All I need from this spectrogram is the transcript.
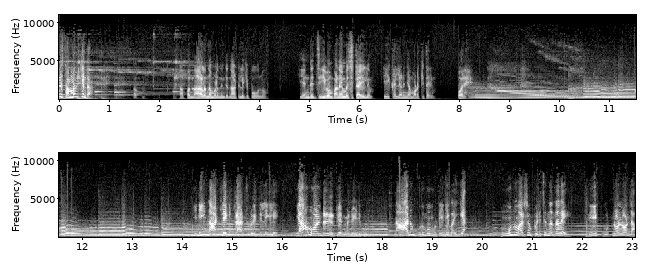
ഇത് സമ്മതിക്കണ്ട. അപ്പൊ നാളെ നമ്മൾ നിന്റെ നാട്ടിലേക്ക് പോകുന്നു. എന്റെ ജീവൻ പണയം വെച്ചിട്ടായാലും ഈ കല്യാണം ഞാൻ മുടക്കി തരും പോരെ. ഇനി നാട്ടിലേക്ക് ട്രാൻസ്ഫർ കിട്ടില്ലെങ്കിലേ ഞാൻ വോളണ്ടറി റിട്ടയർമെന്റ് എഴുതി കൊടുക്കും. നാടും കുടുംബം മുട്ടി ഇനി വയ്യ. മൂന്ന് വർഷം പിടിച്ചു നിന്നതേ നീ കൂട്ടിനുള്ളോണ്ടാ.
